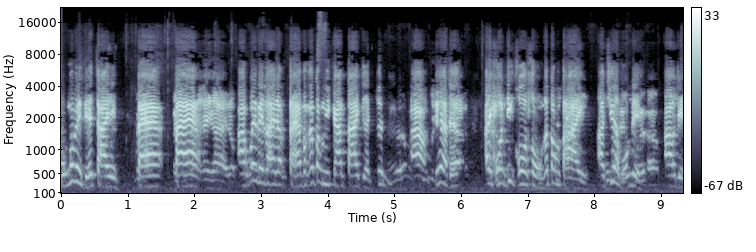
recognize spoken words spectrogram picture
ผมก็ไม่เสียใจ แต่แต่ง่ายๆหรอกอ้าวไม่เป็นไรหรอกแต่มันก็ต้องมีการตายเกิดขึ้นอ้าวเชื่อเถอะไอคนที่โกส่งก็ต้องตายอะเชื่อผมดิเอาดิ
